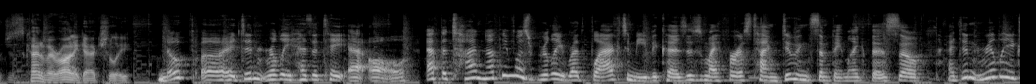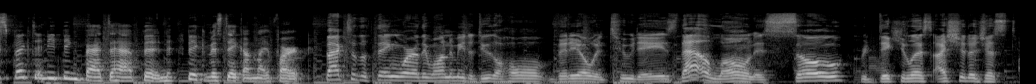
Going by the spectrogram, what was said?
which is kind of ironic actually. Nope, uh, I didn't really hesitate at all. At the time, nothing was really red flag to me because this was my first time doing something like this, so I didn't really expect anything bad to happen. Big mistake on my part. Back to the thing where they wanted me to do the whole video in two days, that alone is so ridiculous. I should have just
